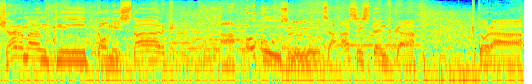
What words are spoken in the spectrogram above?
šarmantný Tony Stark a okúzľujúca asistentka, ktorá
